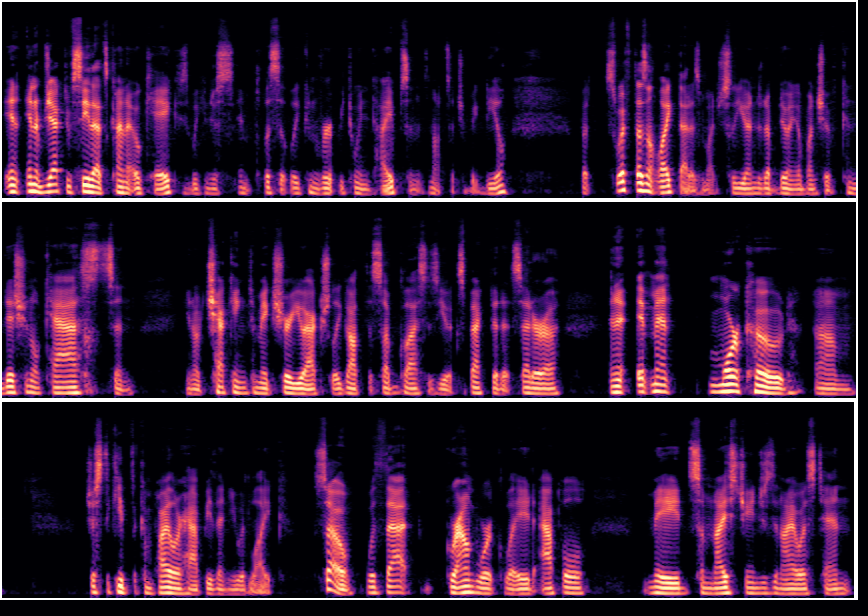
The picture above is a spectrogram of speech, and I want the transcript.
in, in Objective C, that's kind of okay because we can just implicitly convert between types and it's not such a big deal. But Swift doesn't like that as much, so you ended up doing a bunch of conditional casts and you know checking to make sure you actually got the subclasses you expected, etc. And it, it meant more code um, just to keep the compiler happy than you would like. So with that groundwork laid, Apple made some nice changes in iOS 10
